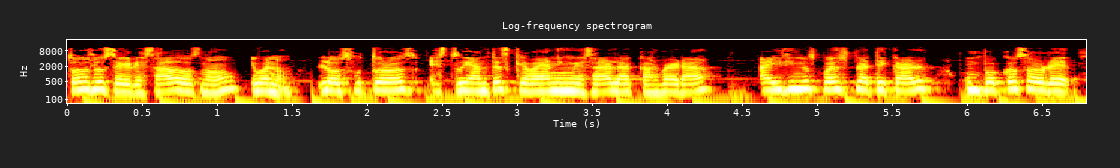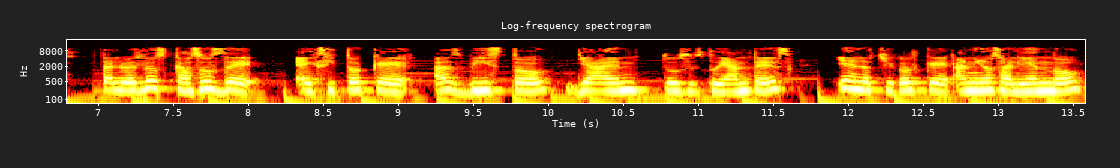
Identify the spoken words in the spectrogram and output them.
todos los egresados, ¿no? Y bueno, los futuros estudiantes que vayan a ingresar a la carrera. Ahí sí nos puedes platicar un poco sobre tal vez los casos de éxito que has visto ya en tus estudiantes y en los chicos que han ido saliendo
